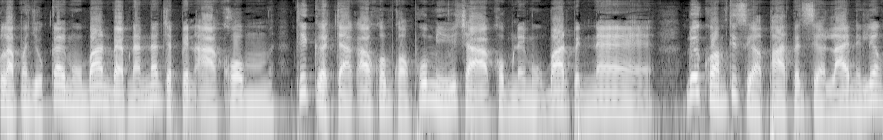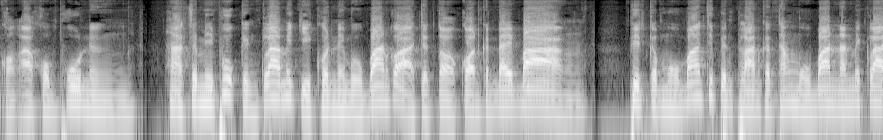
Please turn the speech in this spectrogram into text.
กลับมาอยู่ใกล้หมู่บ้านแบบนั้นน่าจะเป็นอาคม ที่เกิดจากอาคมของผู้มีวิชาอาคมในหมู่บ้านเป็นแน่ ด้วยความที่เสือผาดเป็นเสือร้ายในเรื่องของอาคมผู้หนึ่ง หากจะมีผู้เก่งกล้าไม่กี่คนในหมู่บ้านก็อาจจะต่อกรกันได้บ้าง ผิดกับหมู่บ้านที่เป็นพลานกันทั้งหมู่บ้านนั้นไม่กล้า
